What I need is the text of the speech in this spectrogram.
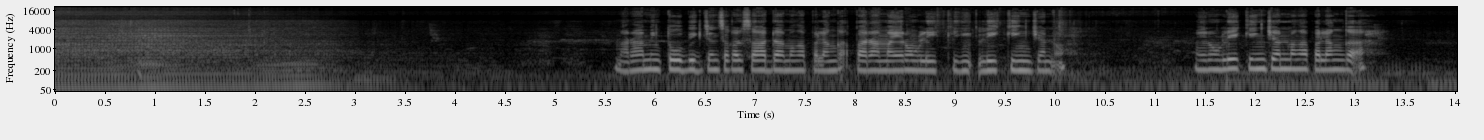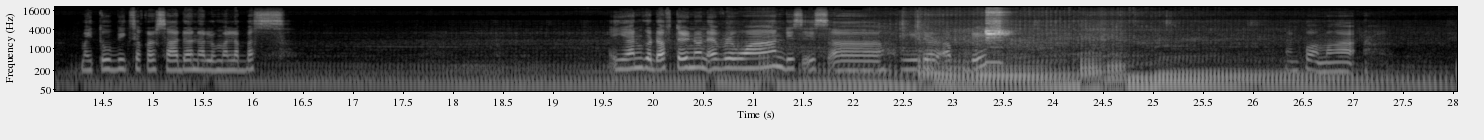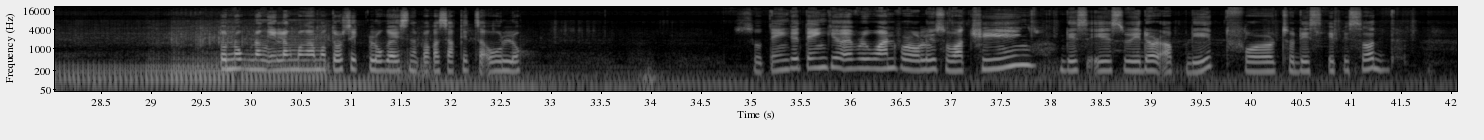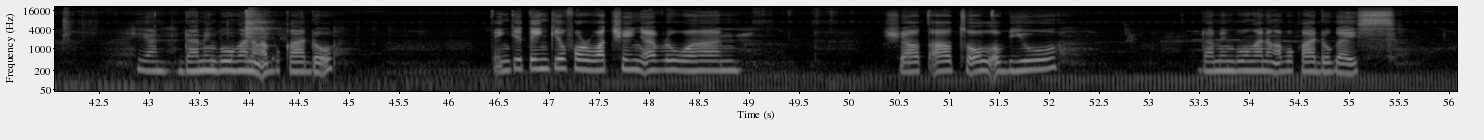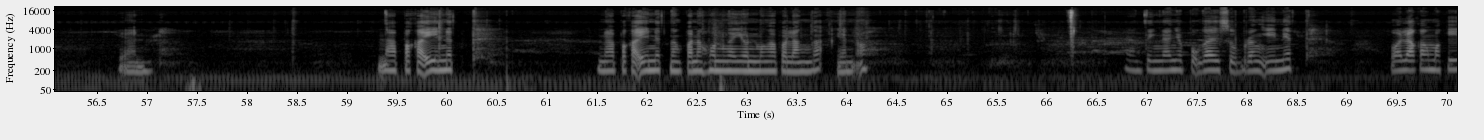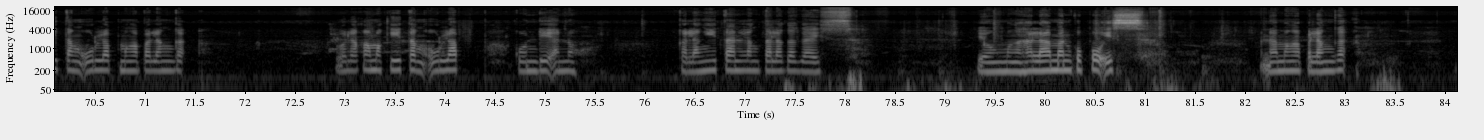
Maraming tubig dyan sa kalsada mga palangga para mayroong leaking, leaking dyan oh. Mayroong leaking dyan mga palangga. May tubig sa karsada na lumalabas. Ayan, good afternoon everyone. This is a weather update. Yan po, ang mga tunog ng ilang mga motorsiklo guys. Napakasakit sa ulo. So thank you, thank you everyone for always watching. This is weather update for today's episode. Yan, daming bunga ng avocado. Thank you, thank you for watching everyone. Shout out to all of you. Daming bunga ng avocado guys. Yan. Napakainit. Napakainit ng panahon ngayon mga palangga. Yan oh. Yan, tingnan nyo po guys, sobrang init. Wala kang makitang ulap mga palangga. Wala kang makitang ulap, kundi ano, kalangitan lang talaga guys. Yung mga halaman ko po is, na mga palangga.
